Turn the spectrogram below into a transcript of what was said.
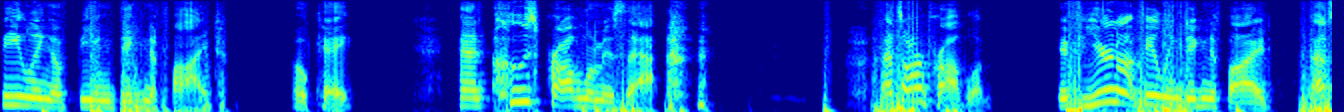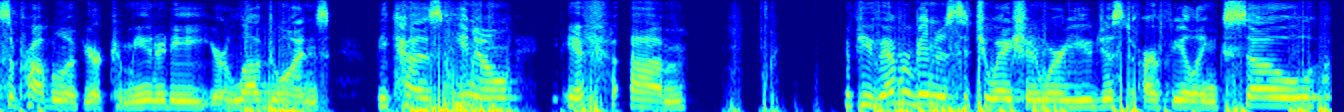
feeling of being dignified. Okay. And whose problem is that? that's our problem. If you're not feeling dignified, that's the problem of your community, your loved ones, because, you know, if, um, if you've ever been in a situation where you just are feeling so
